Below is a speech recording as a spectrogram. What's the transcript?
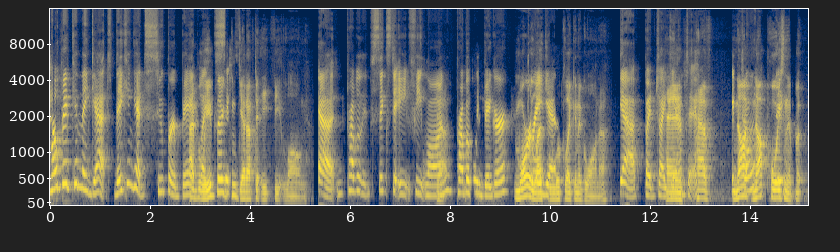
how big can they get? They can get super big. I believe like they six- can get up to eight feet long. Yeah, probably six to eight feet long, probably bigger. More or less Dragon. look like an iguana. Yeah, but gigantic. And have I not not poisonous, but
